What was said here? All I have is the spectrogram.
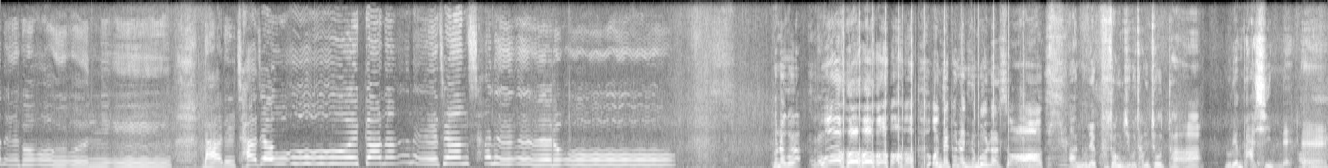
어느 곳님 나를 찾아올까나 내장산으 끝난 거야? 오, 언제 끝난지도 몰랐어. 아, 아, 노래 구성지고 참 좋다. 노래 맛이 있네. 예.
